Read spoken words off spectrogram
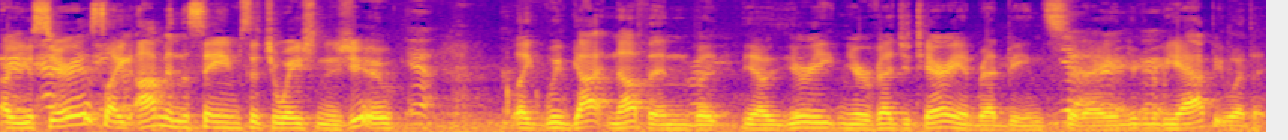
are you serious? Like, I'm in the same situation as you Yeah. like we've got nothing, Right. but you know you're eating your vegetarian red beans Yeah, today, right, and you're going right. to be happy with it.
